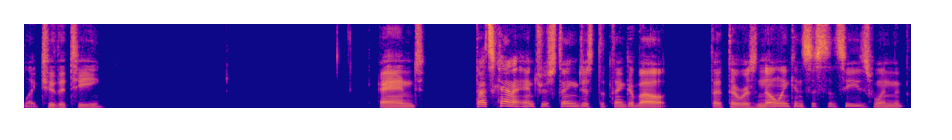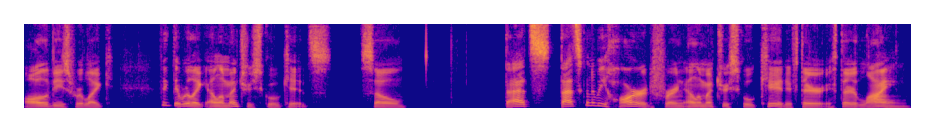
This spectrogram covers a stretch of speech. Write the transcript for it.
like to the T. And that's kind of interesting just to think about that there was no inconsistencies when all of these were like I think they were like elementary school kids. So that's that's going to be hard for an elementary school kid if they're if they're lying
